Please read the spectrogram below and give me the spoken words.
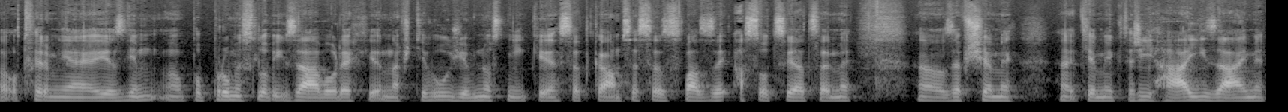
eh, od firmě, jezdím eh, po průmyslových závodech, navštěvuju živnostníky, setkám se se svazy, asociacemi, se všemi těmi, kteří hájí zájmy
